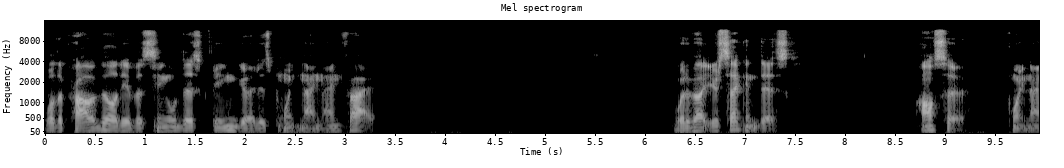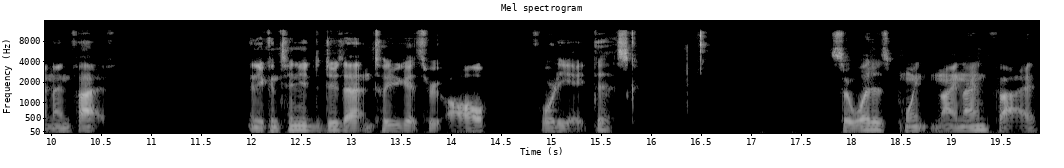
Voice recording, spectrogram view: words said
Well, the probability of a single disc being good is 0.995. What about your second disc? Also 0.995. And you continue to do that until you get through all 48 discs. So what is 0.995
